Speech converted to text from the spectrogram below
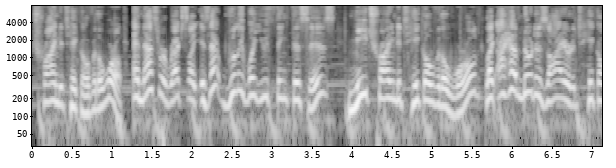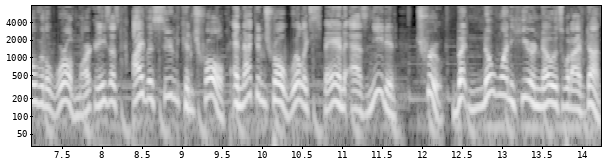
trying to take over the world. And that's where Rex like, is that really what you think this is? Me trying to take over the world? Like, I have no desire to take over the world, Mark. And he says, I've assumed control, and that control will expand as needed, True, but no one here knows what I've done.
